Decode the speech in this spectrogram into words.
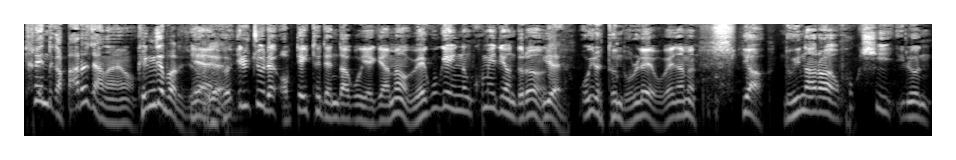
트렌드가 빠르잖아요. 굉장히 빠르죠. 예, 예. 그 일주일에 업데이트 된다고 얘기하면 외국에 있는 코미디언들은 예. 오히려 더 놀래요. 왜냐하면 야 너희 나라 혹시 이런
